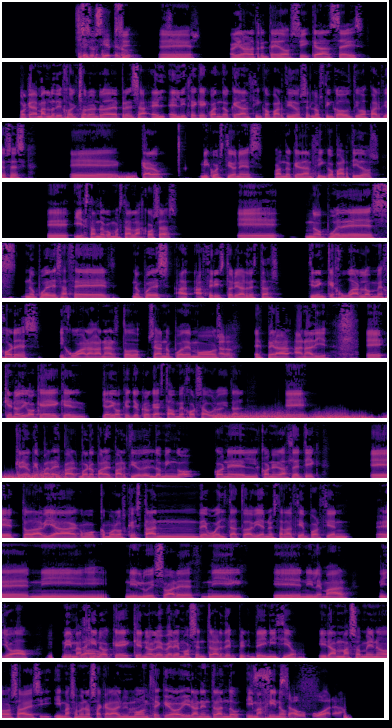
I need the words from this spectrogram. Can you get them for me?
Eso siete, ¿no? Sí. Eh, hoy era la 32, sí, quedan seis. Porque además lo dijo el Cholo en rueda de prensa. Él, él dice que cuando quedan cinco partidos, los cinco últimos partidos es. Eh, claro, mi cuestión es: cuando quedan cinco partidos eh, y estando como están las cosas, eh, no puedes. No puedes hacer. No puedes ha- hacer historias de estas. Tienen que jugar los mejores y jugar a ganar todo. O sea, no podemos Claro. esperar a nadie. Eh, que no digo que, que- ya digo que yo creo que ha estado mejor Saulo y tal. Eh, creo que para el bueno para el partido del domingo con el con el Athletic eh, todavía como, como los que están de vuelta todavía no están al 100% eh, ni ni Luis Suárez ni eh, ni Lemar ni Joao me imagino que, que no le veremos entrar de, de inicio irán más o menos sabes y, y más o menos sacará el mismo 11 que hoy irán entrando imagino Saúl jugará.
